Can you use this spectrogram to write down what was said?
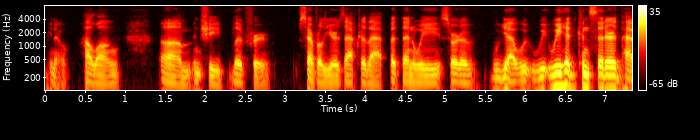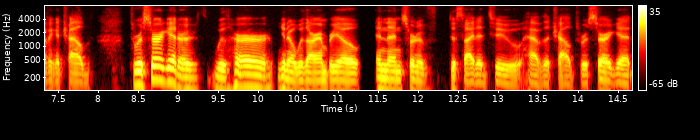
you know, how long. Um, and she lived for several years after that. But then we sort of, yeah, we, we, we had considered having a child through a surrogate or with her, you know, with our embryo, and then sort of decided to have the child through a surrogate.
